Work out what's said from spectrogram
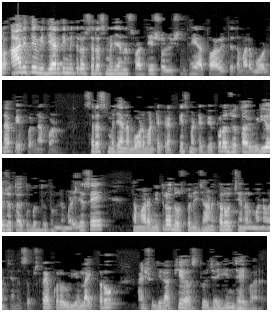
તો આ રીતે વિદ્યાર્થી મિત્રો સરસ મજાના સ્વાધ્યાય સોલ્યુશન થયા તો આવી રીતે તમારે બોર્ડના પેપરના પણ સરસ મજાના બોર્ડ માટે પ્રેક્ટિસ માટે પેપરો જોતા હોય વિડીયો જોતા હોય તો બધું તમને મળી જશે તમારા મિત્રો, દોસ્તોને જાણ કરો, ચેનલમાં નવા ચેનલ સબસ્ક્રાઇબ કરો, વીડિયો લાઇક કરો. અહીં સુધી રાખીએ. અસ્તુ જય હિન્દ, જય ભારત.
